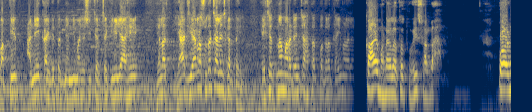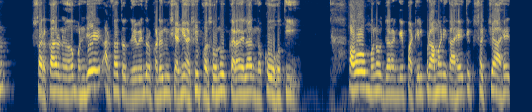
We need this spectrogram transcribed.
बाबतीत अनेक कायदेतज्ञांनी माझ्याशी चर्चा केलेली आहे. याला ह्या जी आरला सुद्धा चॅलेंज करता येईल. याच्यातनं मराठ्यांच्या हातात पत्रात काही मिळालं काय म्हणाला तर तुम्ही सांगा. पण सरकारनं म्हणजे अर्थातच देवेंद्र फडणवीस यांनी अशी फसवणूक करायला नको होती. अहो मनोज जरांगे पाटील प्रामाणिक आहेत ती सच्च आहेत.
